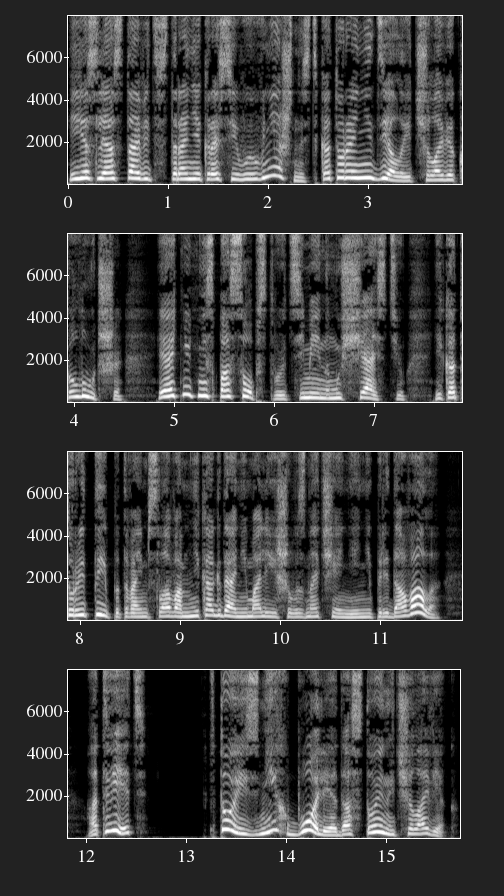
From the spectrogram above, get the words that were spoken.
и если оставить в стороне красивую внешность, которая не делает человека лучше и отнюдь не способствует семейному счастью, и которой ты, по твоим словам, никогда ни малейшего значения не придавала, ответь, кто из них более достойный человек?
